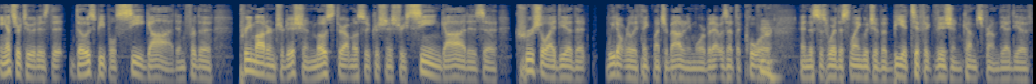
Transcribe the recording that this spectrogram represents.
answer to it is that those people see God, and for the pre-modern tradition, most throughout most of Christian history, seeing God is a crucial idea that we don't really think much about anymore, but that was at the core. Hmm. And this is where this language of a beatific vision comes from, the idea of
